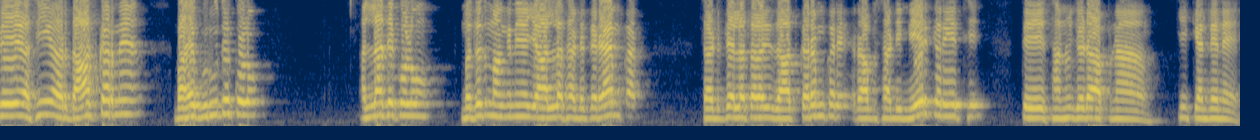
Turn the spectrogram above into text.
ਤੇ ਅਸੀਂ ਅਰਦਾਸ ਕਰਨੇ ਆ, ਵਾਹਿਗੁਰੂ ਦੇ ਕੋਲੋਂ ਅੱਲਾ ਦੇ ਕੋਲੋਂ ਮਦਦ ਮੰਗਨੇ ਆ, ਯਾ ਅੱਲਾ ਸਾਡੇ ਤੇ ਰਹਿਮ ਕਰ, ਸਾਡੇ ਤੇ ਅੱਲਾ ਤਾਲਾ ਦੀ ਜ਼ਾਤ ਕਰਮ ਕਰੇ, ਰੱਬ ਸਾਡੀ ਮਿਹਰ ਕਰੇ ਇੱਥੇ। ਤੇ ਸਾਨੂੰ ਜਿਹੜਾ ਆਪਣਾ, ਕੀ ਕਹਿੰਦੇ ਨੇ,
